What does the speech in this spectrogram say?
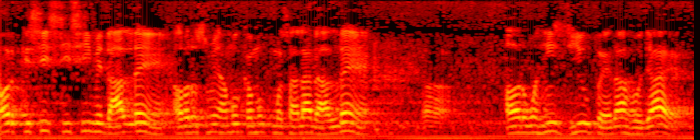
और किसी शीशी में डाल दें और उसमें अमुक अमुक मसाला डाल दें, और वहीं जीव पैदा हो जाए,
